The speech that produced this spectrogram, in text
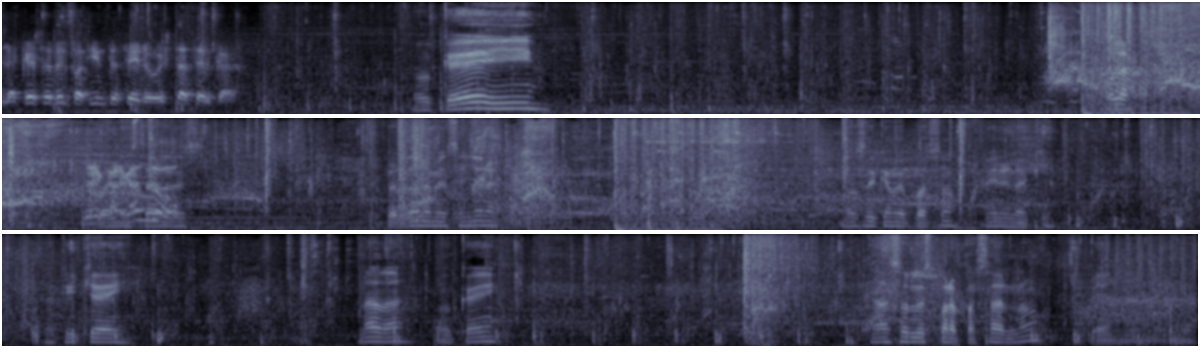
La casa del paciente cero está cerca. Ok. Hola. Buenas tardes. Perdóname, señora. No sé qué me pasó. Miren aquí. Aquí qué hay. Nada. Ok. Nada, solo es para pasar, ¿no? Bien. bien, bien.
